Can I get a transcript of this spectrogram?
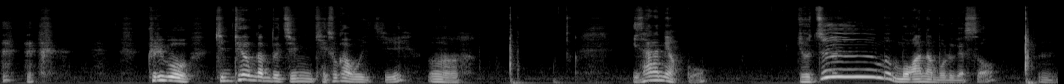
그리고 김태형 감독 지금 계속 하고 있지. 어. 이 사람이었고 요즘은 뭐 하나 모르겠어. 음.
